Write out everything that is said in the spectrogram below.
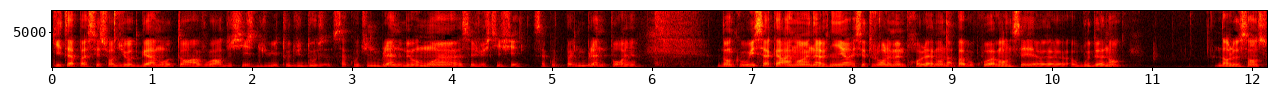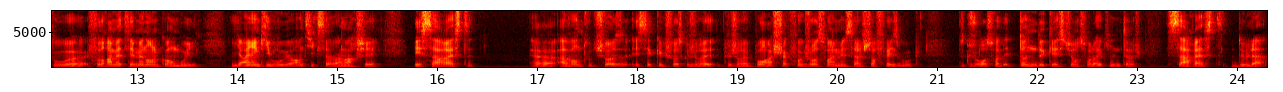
Quitte à passer sur du haut de gamme, autant avoir du 6, du 8 ou du 12. Ça coûte une blende, mais au moins euh, c'est justifié. Ça coûte pas une blende pour rien. Donc oui, ça a carrément un avenir, et c'est toujours le même problème, on n'a pas beaucoup avancé euh, au bout d'un an. dans le sens où il faudra mettre les mains dans le cambouis, il n'y a rien qui vous garantit que ça va marcher, et ça reste avant toute chose, et c'est quelque chose que je, que je réponds à chaque fois que je reçois un message sur Facebook, parce que je reçois des tonnes de questions sur la Kintosh, ça reste de la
